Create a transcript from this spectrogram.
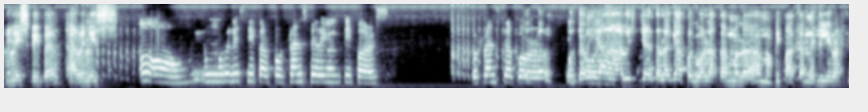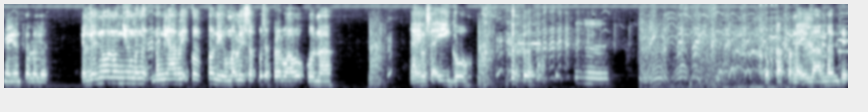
release paper? Ah, release. Oo, yung release paper for transferring papers. For transfer for... Huwag ka muna alis dyan talaga pag wala kang mala, malipatan. Nahirap ngayon talaga. Kaya ganun yung nang- nangyari ko noon eh. Umalis ako sa trabaho ko na dahil sa ego. Mm. Baka pangailangan din.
